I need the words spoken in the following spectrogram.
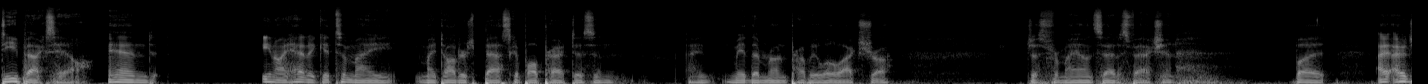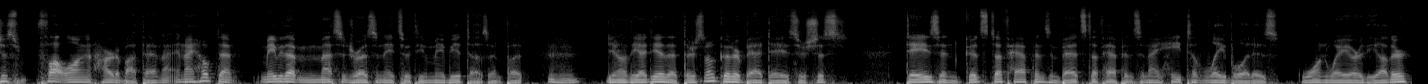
deep exhale, and you know I had to get to my my daughter's basketball practice, and I made them run probably a little extra, just for my own satisfaction. But I, I just thought long and hard about that, and I, and I hope that maybe that message resonates with you. Maybe it doesn't, but Mm-hmm. You know the idea that there's no good or bad days. There's just days and good stuff happens and bad stuff happens, and I hate to label it as one way or the other.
